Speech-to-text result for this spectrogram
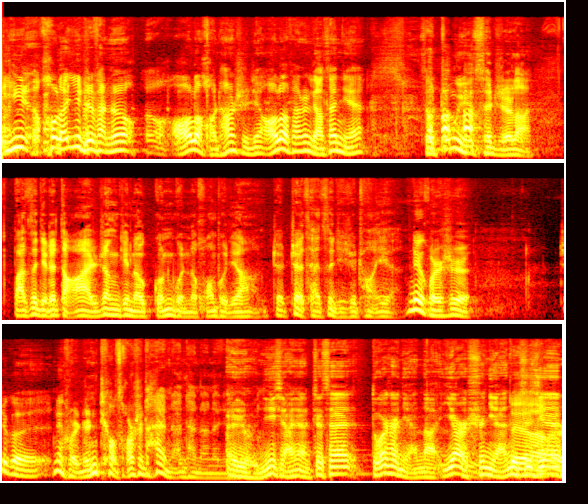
一后来一直反正熬了好长时间，熬了反正两三年，就终于辞职了，把自己的档案扔进了滚滚的黄浦江，这这才自己去创业。那会儿是。这个那会儿人跳槽是太难太难了。哎呦，你想想，这才多少年呢？一二十年之间，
